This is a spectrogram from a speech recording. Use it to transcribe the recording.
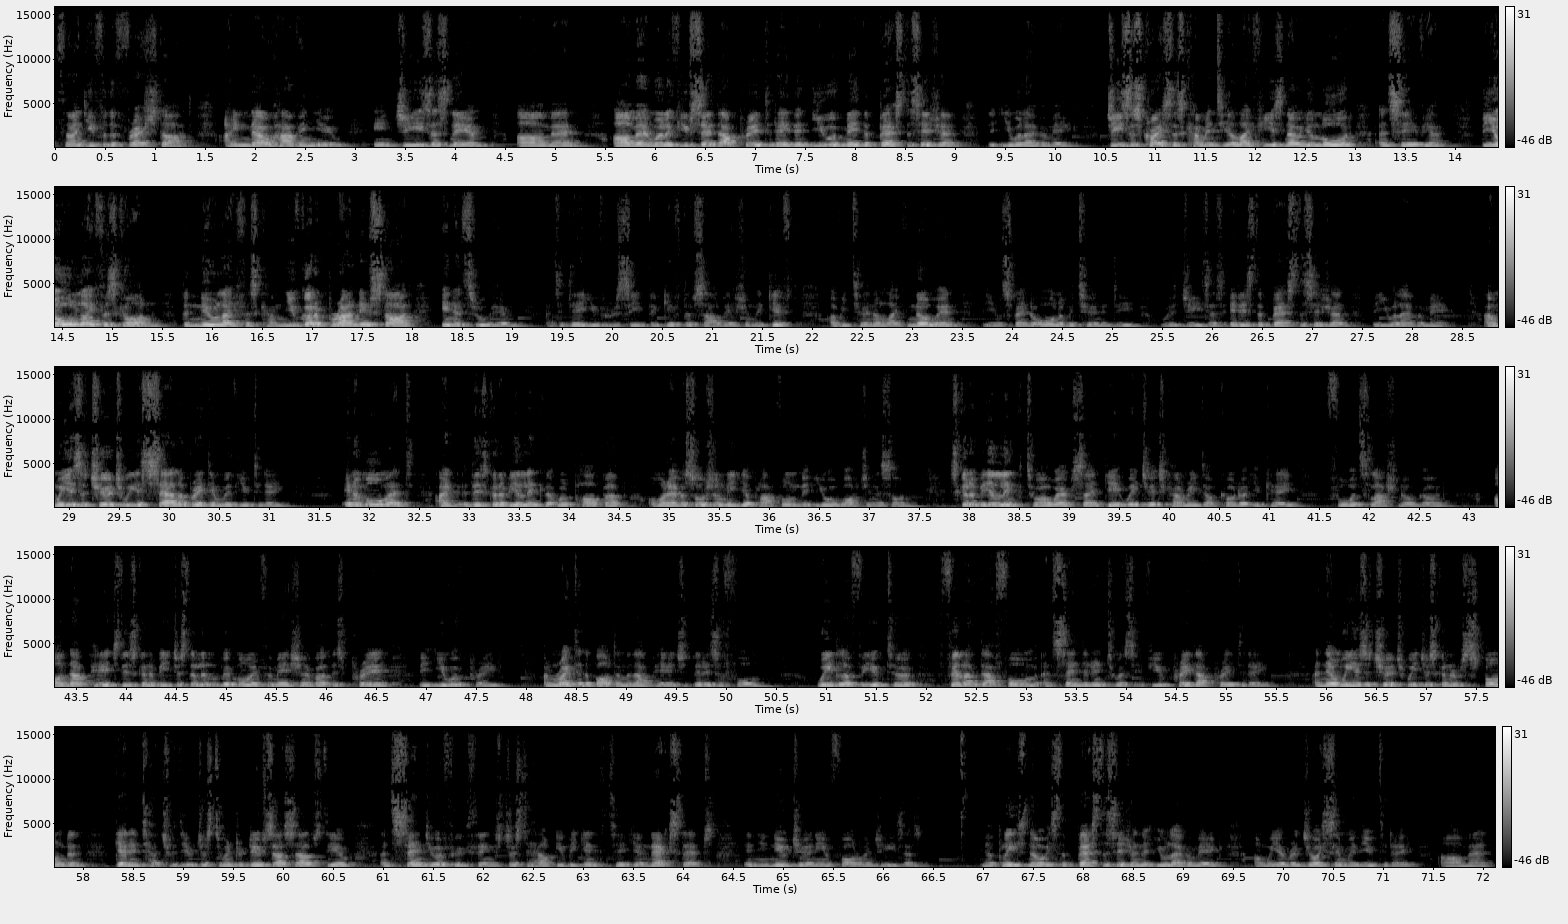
Thank you for the fresh start I now have in you. In Jesus' name, Amen. Amen. Well, if you said that prayer today, then you have made the best decision that you will ever make. Jesus Christ has come into your life. He is now your Lord and Saviour. The old life is gone, the new life has come. You've got a brand new start in and through Him. And today you've received the gift of salvation, the gift of eternal life, knowing that you'll spend all of eternity with Jesus. It is the best decision that you will ever make. And we as a church, we are celebrating with you today. In a moment, I, there's going to be a link that will pop up on whatever social media platform that you are watching this on. It's going to be a link to our website, gatewaychurchcamry.co.uk forward slash know God. On that page, there's going to be just a little bit more information about this prayer that you have prayed. And right at the bottom of that page, there is a form. We'd love for you to fill out that form and send it in to us if you've prayed that prayer today. And then we as a church, we're just going to respond and get in touch with you just to introduce ourselves to you and send you a few things just to help you begin to take your next steps in your new journey of following Jesus. Now, please know it's the best decision that you'll ever make, and we are rejoicing with you today. Amen.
